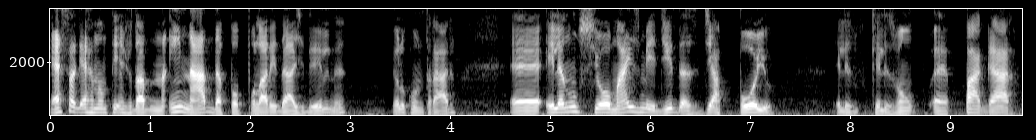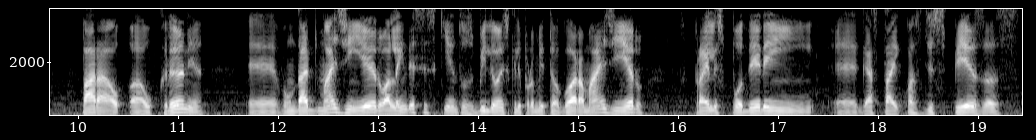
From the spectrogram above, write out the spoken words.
Essa guerra não tem ajudado em nada a popularidade dele, né? Pelo contrário, é, ele anunciou mais medidas de apoio eles, que eles vão é, pagar para a, a Ucrânia é, vão dar mais dinheiro, além desses 500 bilhões que ele prometeu agora, mais dinheiro para eles poderem é, gastar com as despesas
